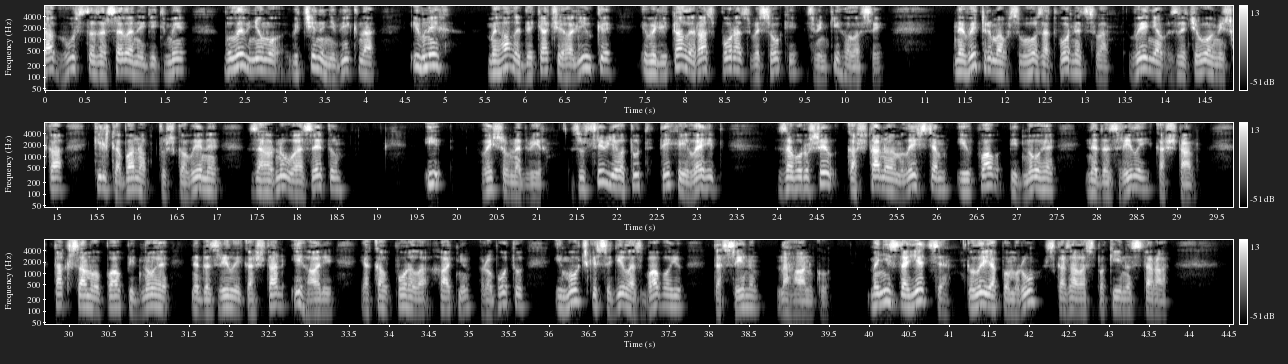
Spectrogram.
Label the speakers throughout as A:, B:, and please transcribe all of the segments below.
A: так густо заселений дітьми, були в ньому відчинені вікна, і в них мигали дитячі голівки і вилітали раз по раз високі дзвінкі голоси. Не витримав свого затворництва, вийняв з речового мішка кілька банок тушковини, загорнув газету і вийшов на двір. Зустрів його тут тихий легіт, заворушив каштановим листям і впав під ноги недозрілий каштан. Так само впав під ноги недозрілий каштан і Галі, яка впорала хатню роботу і мовчки сиділа з бабою та сином на ганку. Мені здається, коли я помру, сказала спокійно стара,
